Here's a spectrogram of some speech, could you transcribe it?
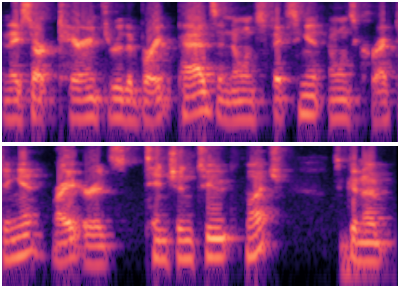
and they start tearing through the brake pads and no one's fixing it, no one's correcting it, right? Or it's tension too much, it's to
